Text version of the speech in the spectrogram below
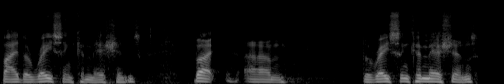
by the racing commissions, but um, the racing commissions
